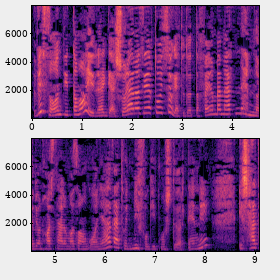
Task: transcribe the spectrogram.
Viszont itt a mai reggel során azért úgy szöget tudott a fejembe, mert nem nagyon használom az angol nyelvet, hogy mi fog itt most történni. És hát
